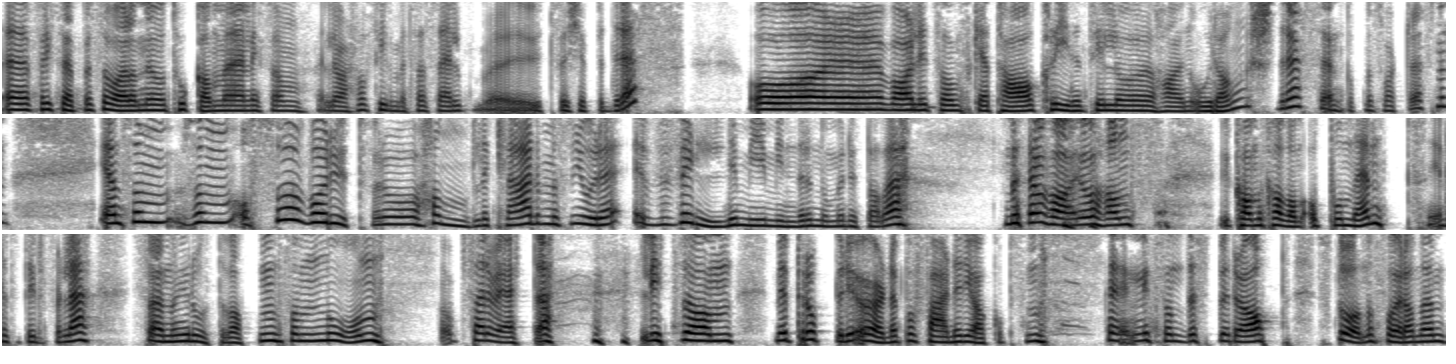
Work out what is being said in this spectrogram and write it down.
For eksempel så var han jo, tok han med liksom, eller i hvert fall filmet seg selv ut for å kjøpe dress. Og var litt sånn skal jeg ta og kline til og ha en oransje dress? Endte opp med svart dress. Men en som, som, også var ute for å handle klær, men som gjorde veldig mye mindre nummer ut av det. Det var jo hans, vi kan kalle han opponent i dette tilfellet, Sveinung Rotevatn, som noen observerte. Litt sånn med propper i ørene på Ferner Jacobsen. Litt sånn desperat stående foran en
